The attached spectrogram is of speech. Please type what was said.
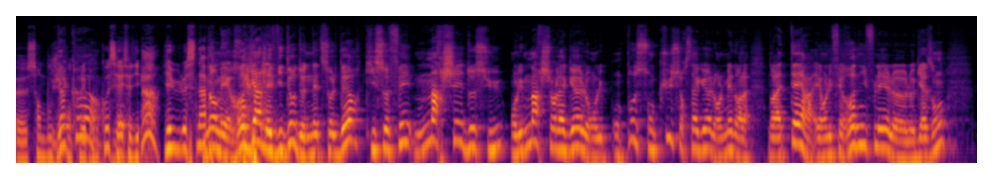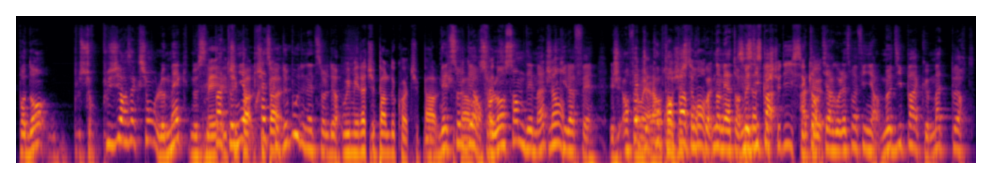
euh, sans bouger contre les Broncos et mais- il s'est dit, Ah, il y a eu le snap. Non mais regarde les vidéos de Ned Solder qui se fait marcher dessus, on lui marche sur la gueule, on, lui, on pose son cul sur sa gueule, on le met dans la, dans la terre et on lui fait renifler le, le gazon pendant sur plusieurs actions. Le mec ne sait Mais pas tenir parles- presque parles- debout de Ned Solder. Oui, mais là tu parles de quoi? Tu parles. Ned tu Solder parles, sur fait- l'ensemble des matchs qu'il a fait. J'ai- en fait, Non, je comprends attends, pas pourquoi. Non mais attends, me dis que pas. je te dis, Attends, que. Thiergo, laisse-moi finir. Me dis pas que Matt Peart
